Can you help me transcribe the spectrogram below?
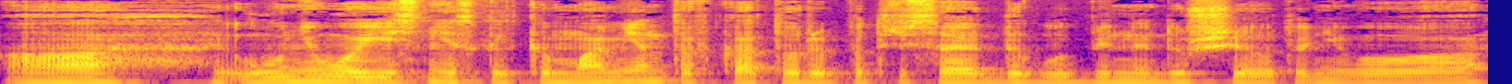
А, у него есть несколько моментов, которые потрясают до глубины души. Вот у него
